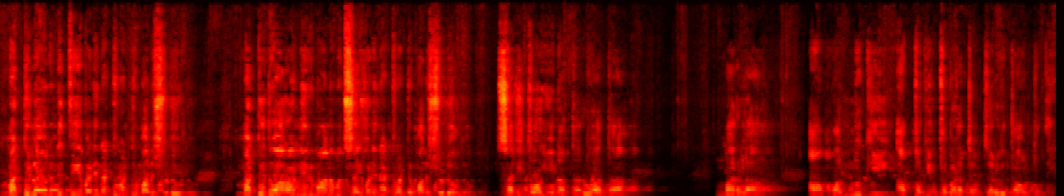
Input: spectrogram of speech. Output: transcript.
మట్టిలో నుండి తీయబడినటువంటి మనుషుడు. మట్టి ద్వారా నిర్మాణము చేయబడినటువంటి మనుషుడు చనిపోయిన తరువాత మరల ఆ మన్నుకి అప్పగింపబడటం జరుగుతూ ఉంటుంది.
